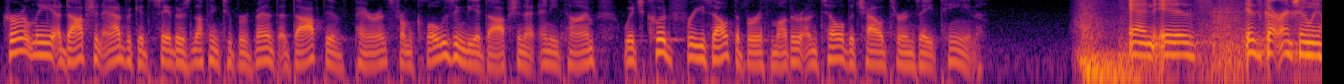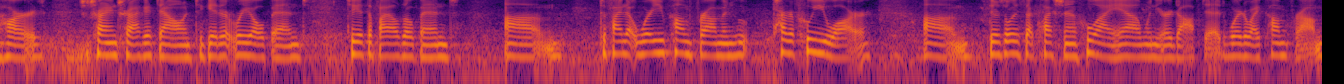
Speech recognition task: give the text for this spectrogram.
Currently, adoption advocates say there's nothing to prevent adoptive parents from closing the adoption at any time, which could freeze out the birth mother until the child turns 18 and it is is gut-wrenchingly hard to try and track it down, to get it reopened, to get the files opened, um, to find out where you come from and who, part of who you are. Um, there's always that question of who I am when you're adopted. Where do I come from?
